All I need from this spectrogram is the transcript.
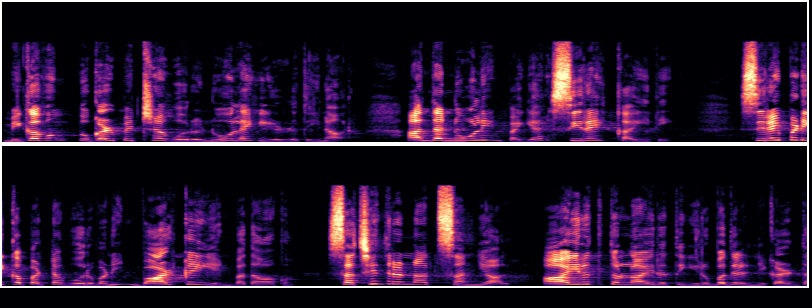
மிகவும் புகழ்பெற்ற ஒரு நூலை எழுதினார். அந்த நூலின் பெயர் சிறை கைதி. சிறைப்பிடிக்கப்பட்ட ஒருவனின் வாழ்க்கை என்பதாகும். சச்சேந்திரநாத் சன்யால் ஆயிரத்தி தொள்ளாயிரத்தி இருபதில் நிகழ்ந்த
